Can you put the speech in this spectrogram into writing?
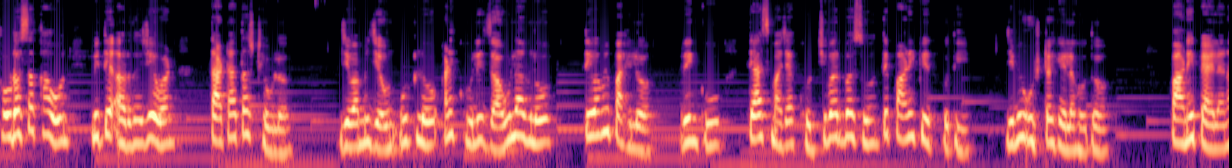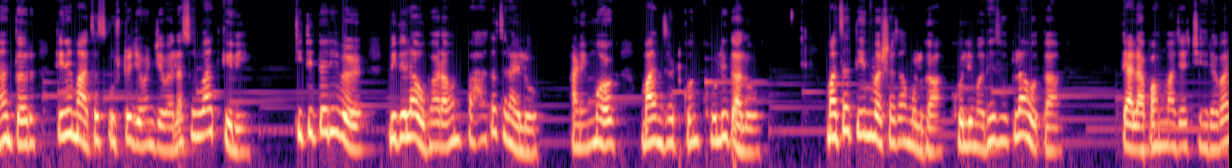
थोडंसं खाऊन मी ते अर्ध जेवण ताटातच ठेवलं. जेव्हा मी जेवून उठलो आणि खोली जाऊ लागलो तेव्हा मी पाहिलं रिंकू त्याच माझ्या खुर्चीवर बसून ते पाणी पित होती जे मी उष्ट केलं होतं. पाणी प्यायल्यानंतर तिने माझंच उष्ट जेवण जेवायला सुरुवात केली. कितीतरी वेळ मी तिला उभा राहून पाहतच राहिलो आणि मग मान झटकून खोलीत आलो. माझा तीन वर्षाचा मुलगा खोलीमध्ये झोपला होता. त्याला पाहून माझ्या चेहऱ्यावर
